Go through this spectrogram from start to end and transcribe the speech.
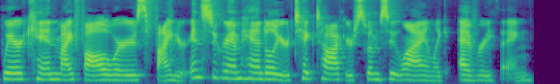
where can my followers find your Instagram handle, your TikTok, your swimsuit line, like everything?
